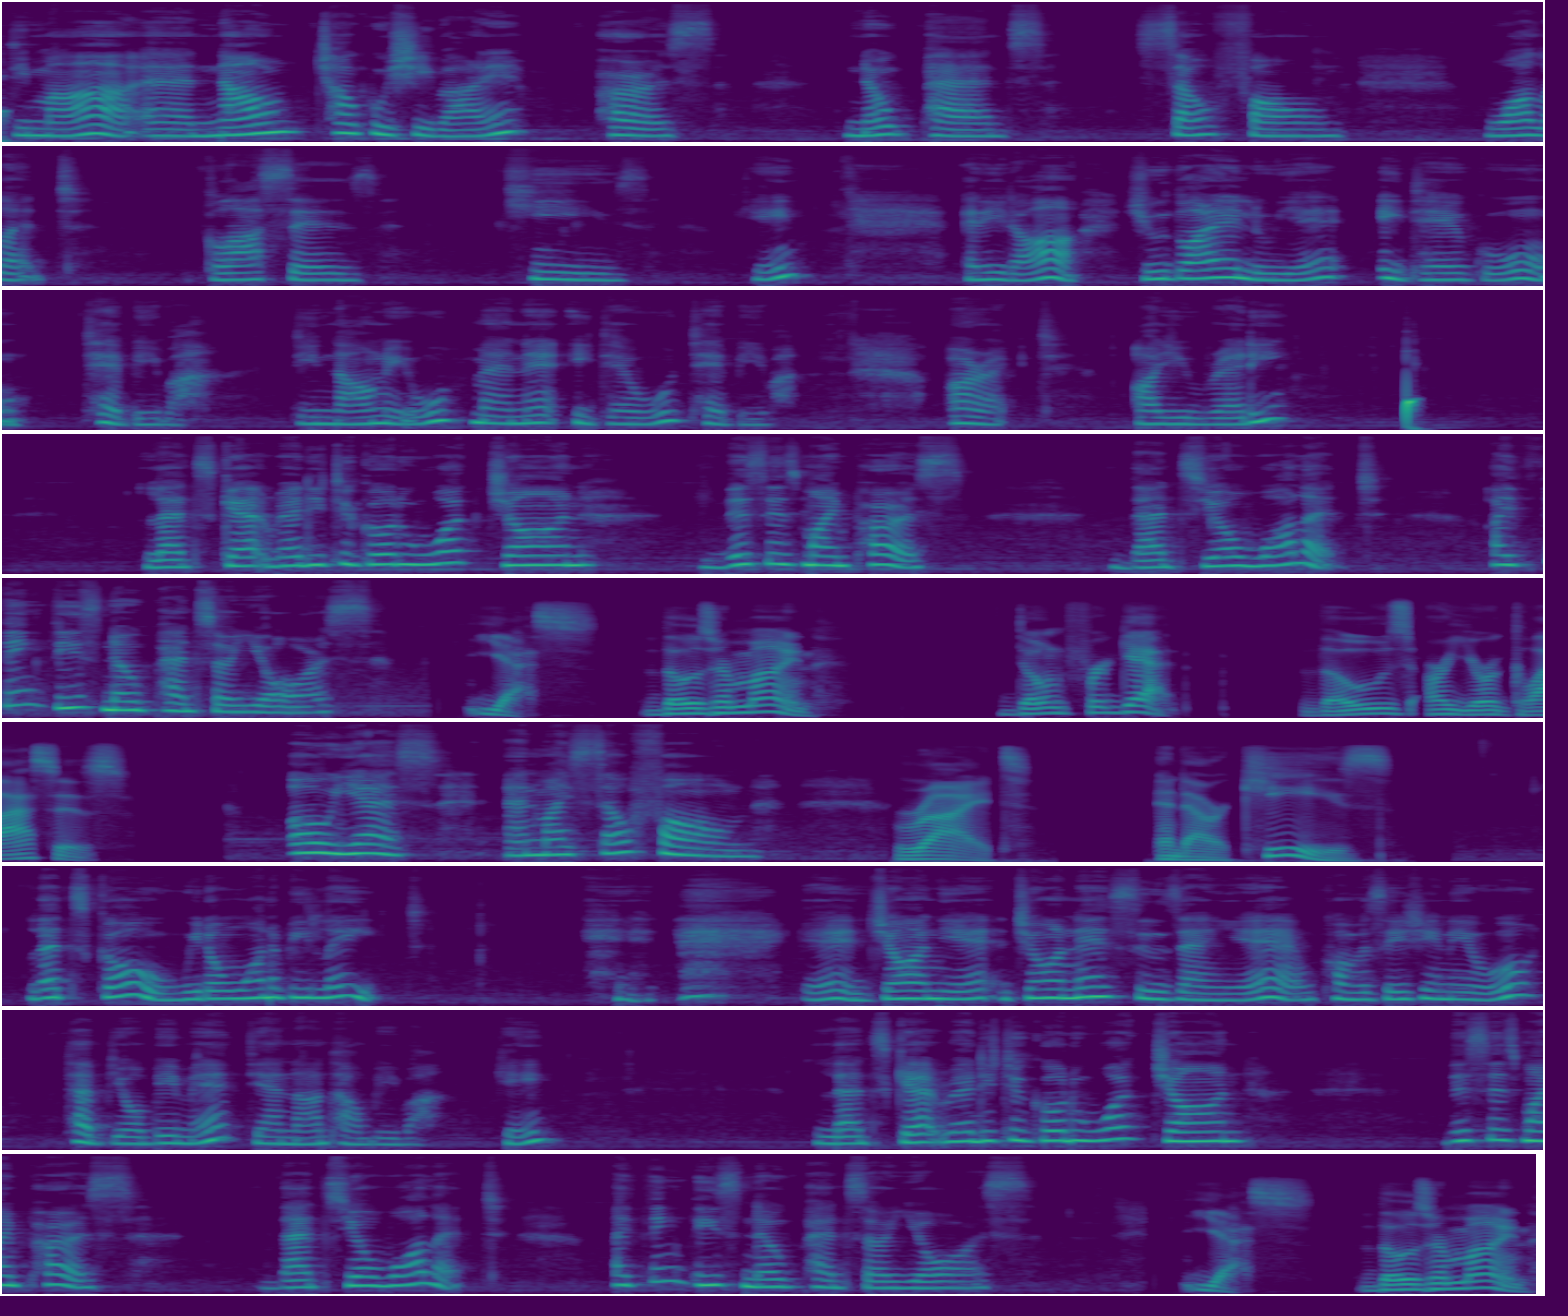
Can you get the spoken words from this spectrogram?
ဒီမှာအဲ noun 6ခုရှိပါတယ် purse notepads cell phone wallet glasses keys okay အဲ့ဒီတော့ယူသွားတဲ့လူရဲ့အိတ်ထဲကိုထည့်ပေးပါဒီ noun တွေကိုမှန်တဲ့အိတ်ထဲကိုထည့်ပေးပါ alright are you ready Let's get ready to go to work, John. This is my purse. That's your wallet. I think these notepads are yours. Yes, those are mine. Don't forget, those are your glasses. Oh, yes, and my cell phone. Right. And our keys. Let's go. We don't want to be late. ကဲ John ရဲ့ John နဲ့ Susan ရဲ့ conversation လေးကိုထပ်ပြောပေးမယ်ပြန်နားထောင်ပေးပါ Okay Let's get ready to go to work John This is my purse That's your wallet I think these notepads are yours Yes, those are mine.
